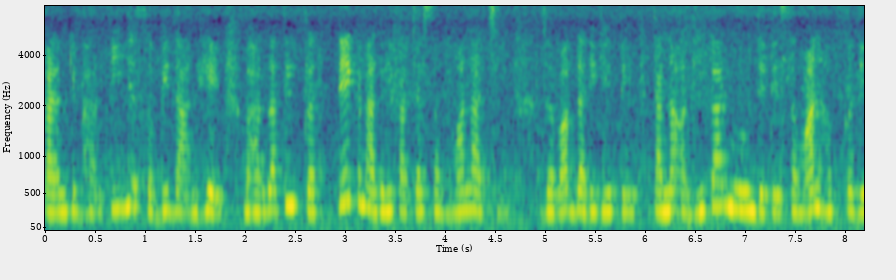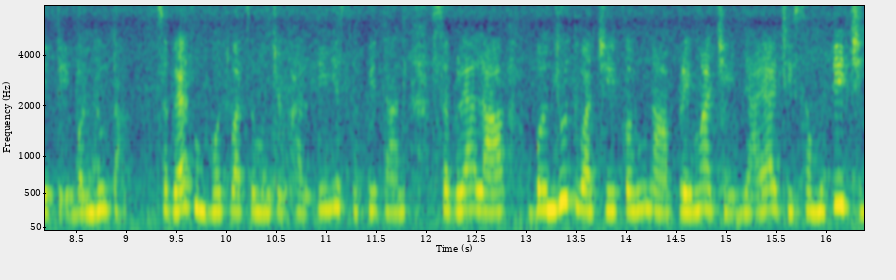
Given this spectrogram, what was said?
कारण की भारतीय संविधान हे भारतातील प्रत्येक नागरिकाच्या सन्मानाची जबाबदारी घेते त्यांना अधिकार मिळवून देते समान हक्क देते बंधुता सगळ्यात महत्त्वाचं म्हणजे भारतीय संविधान सगळ्याला बंधुत्वाची करुणा प्रेमाची न्यायाची समतेची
